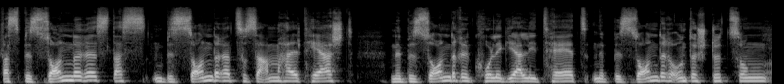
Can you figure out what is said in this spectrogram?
was Besonderes, dass ein besonderer Zusammenhalt herrscht, eine besondere Kollegialität, eine besondere Unterstützung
